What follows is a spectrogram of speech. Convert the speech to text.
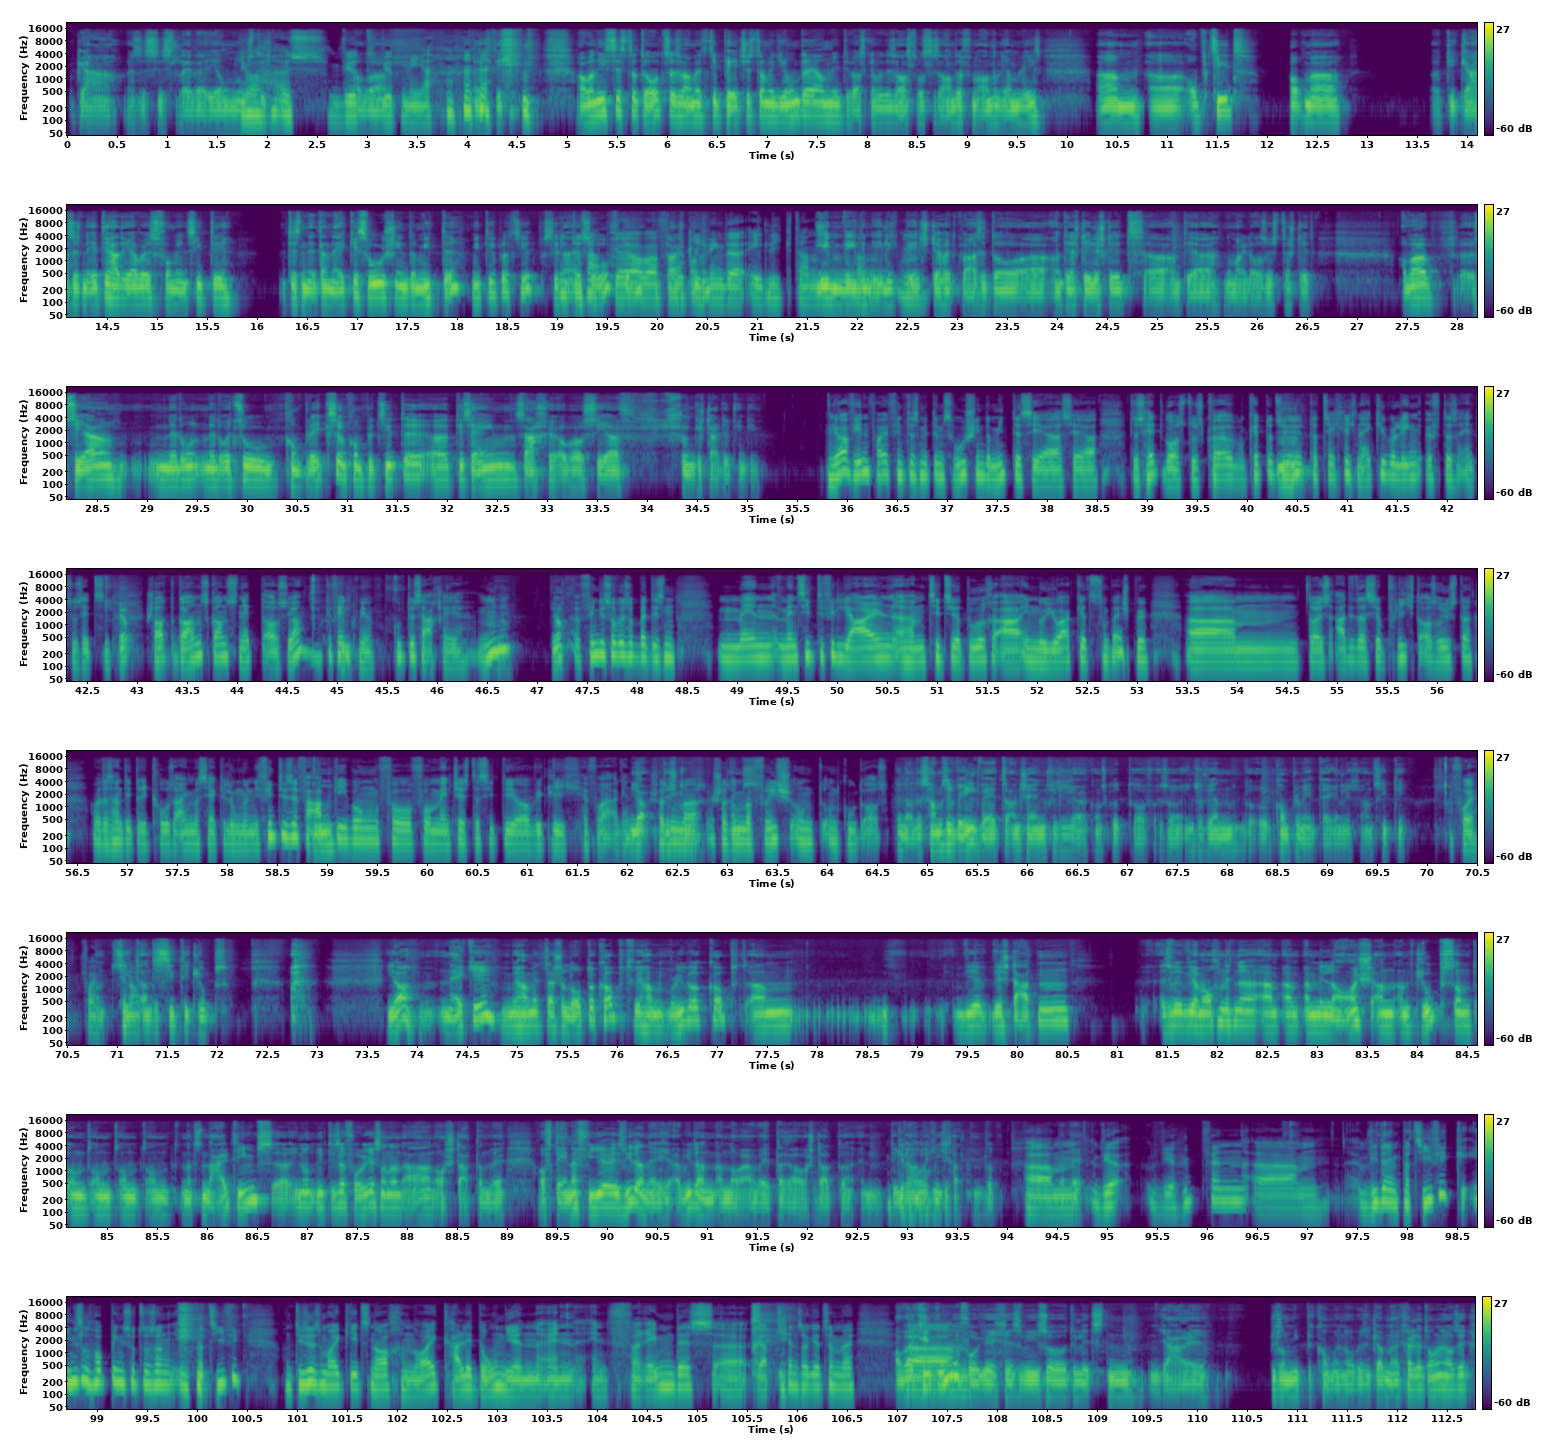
klar. Also es ist leider eher unlustig. Ja, es wird, Aber- wird mehr. Richtig. Aber nichtsdestotrotz, also wenn man jetzt die Pages da mit Hyundai und mit, ich weiß gar nicht, was das, was das andere von anderen Ärmel ist, ähm, äh, abzieht, hat man die klassischen Etihad Airways von Man City, das, der Nike Swoosh in der Mitte, mittig platziert, passiert auch nicht so oft. ja, ja, aber vermutlich spannend. wegen der A-League dann. Eben wegen dann, dem E-League Badge, der halt quasi da äh, an der Stelle steht, äh, an der normal der Ausrüster steht. Aber sehr, nicht, nicht allzu komplexe und komplizierte äh, Design-Sache, aber sehr schön gestaltet, finde ich. Ja, auf jeden Fall. Ich finde das mit dem Swoosh in der Mitte sehr, sehr, das hätte was. Das könnte sich tatsächlich Nike überlegen, öfters einzusetzen. Ja. Schaut ganz, ganz nett aus, ja. Gefällt mir. Gute Sache. ja. Mhm. Ja. Finde ich sowieso bei diesen Man, Man City-Filialen, ähm, zieht sie ja durch, auch in New York jetzt zum Beispiel. Ähm, da ist Adidas ja Pflichtausrüster, aber da sind die Trikots auch immer sehr gelungen. Ich finde diese Farbgebung von, von Manchester City ja wirklich hervorragend. Ja, schaut immer, stimmt. schaut Haben's- immer frisch und, und gut aus. Genau, das haben sie weltweit anscheinend wirklich auch ganz gut drauf. Also insofern Kompliment eigentlich an City. Voll, voll. An, genau. An die City Clubs. Ja, Nike, wir haben jetzt da schon Lotto gehabt, wir haben Reebok gehabt. Ähm, wir, wir starten, also wir, wir machen nicht nur ein, ein, ein Melange an, an Clubs und, und, und, und, und Nationalteams äh, in, in dieser Folge, sondern auch an Ausstattern, weil auf deiner vier ist wieder, ein, wieder ein, ein neuer, ein weiterer Ausstatter, ein, den Genau, wir noch nicht hatten. Da, Ähm, wir, wir hüpfen ähm, wieder im Pazifik, Inselhopping sozusagen im Pazifik. Und dieses Mal geht es nach Neukaledonien, ein, ein fremdes äh, Örtchen, sage ich jetzt einmal. Aber kein Ähm, unerfolgreiches, wie so die letzten Jahre bisschen mitbekommen habe. Also ich glaube, Neukaledonien hat sich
